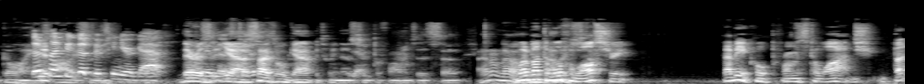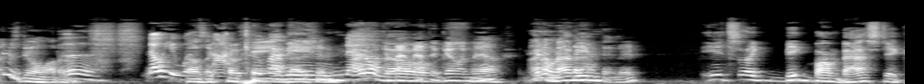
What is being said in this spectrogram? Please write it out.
going. There's like a good 15 year gap. There is, between those yeah, a sizable gap between those Yeah. two performances. So I don't know. what about The Wolf of other Wall stuff- Street? That'd be a cool performance to watch. But he was doing a lot of. Ugh. No, he was, That was like not. cocaine. Cooper. I mean, No. I don't Get know. that method going, man. Yeah. I don't- I method mean- acting, dude. It's like big bombastic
